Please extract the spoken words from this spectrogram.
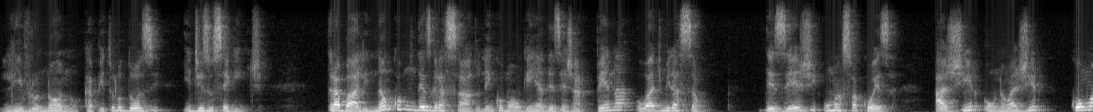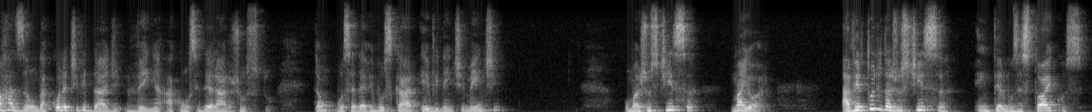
livro 9, capítulo 12, e diz o seguinte: Trabalhe não como um desgraçado, nem como alguém a desejar pena ou admiração. Deseje uma só coisa: agir ou não agir como a razão da coletividade venha a considerar justo. Então, você deve buscar, evidentemente, uma justiça maior. A virtude da justiça, em termos estoicos,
